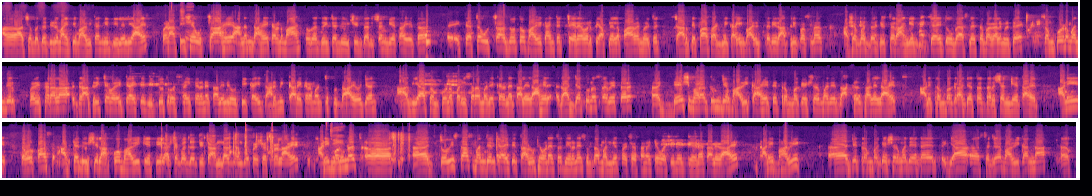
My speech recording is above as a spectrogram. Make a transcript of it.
अशा पद्धतीची माहिती भाविकांनी दिलेली आहे. पण अतिशय उत्साह आहे आनंद आहे कारण महाशिवरात्रीच्या दिवशी दर्शन घेता येतं. एक त्याचा उत्साह जो तो भाविकांच्या चेहऱ्यावरती आपल्याला पाहायला मिळतो चार ते पाच अगदी काही भाविक तरी रात्रीपासूनच अशा पद्धतीचं रांगेत जे आहे ते उभे असल्याचं बघायला मिळतंय. संपूर्ण मंदिर परिसराला रात्रीच्या वेळी जे आहे ते विद्युत रोषणाई करण्यात आलेली होती काही धार्मिक कार्यक्रमांचं सुद्धा आयोजन आज या संपूर्ण परिसरामध्ये करण्यात आलेलं आहे. राज्यातूनच नव्हे तर देशभरातून जे भाविक आहेत ते त्र्यंबकेश्वर मध्ये दाखल झालेले आहेत आणि त्र्यंबक राजाचं दर्शन घेत आहेत. आणि जवळपास आजच्या दिवशी लाखो भाविक येतील अशा पद्धतीचा अंदाज मंदिर प्रशासनाला आहे. आणि. म्हणूनच चोवीस तास मंदिर जे आहे ते चालू ठेवण्याचा निर्णय सुद्धा मंदिर प्रशासनाच्या वतीने घेण्यात आलेला आहे. आणि भाविक जे त्र्यंबकेश्वर मध्ये येत आहेत या सगळ्या भाविकांना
